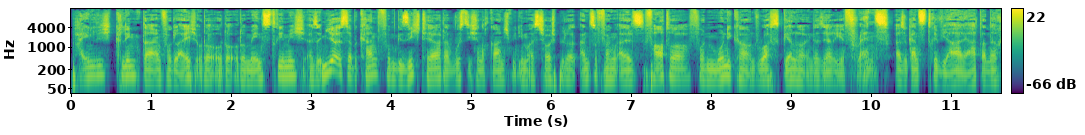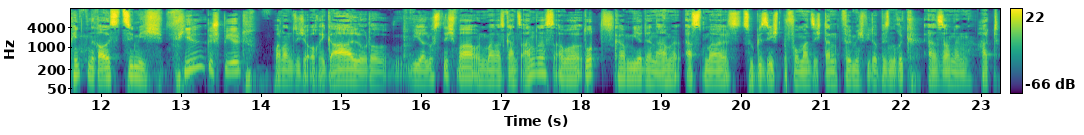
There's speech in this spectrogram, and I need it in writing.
peinlich klingt da im Vergleich oder, oder, oder mainstreamig. Also mir ist er bekannt vom Gesicht her, da wusste ich ja noch gar nicht mit ihm als Schauspieler anzufangen, als Vater von Monica und Ross Geller in der Serie Friends. Also ganz trivial. Er hat dann auch hinten raus ziemlich viel gespielt, war dann sicher auch egal oder wie er lustig war und mal was ganz anderes, aber dort kam mir der Name erstmals zu Gesicht, bevor man sich dann für mich wieder ein bisschen rückersonnen hat.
